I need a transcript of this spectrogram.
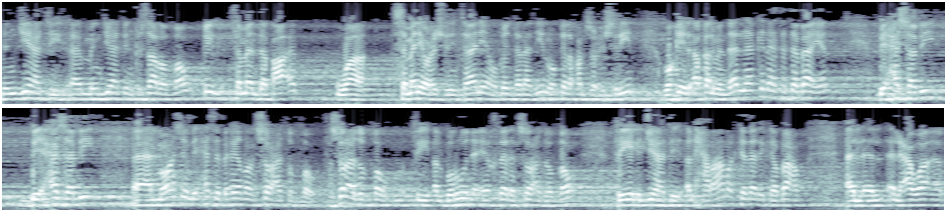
من جهة من جهة انكسار الضوء. قيل ثمان دقائق و28 ثانية وقيل 30 وقيل 25 وقيل أقل من ذلك لكنها تتباين. بحسب بحسب المواسم بحسب أيضا سرعة الضوء. فسرعة الضوء في البرودة يختلف سرعة الضوء في جهة الحرارة. كذلك بعض العوائق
